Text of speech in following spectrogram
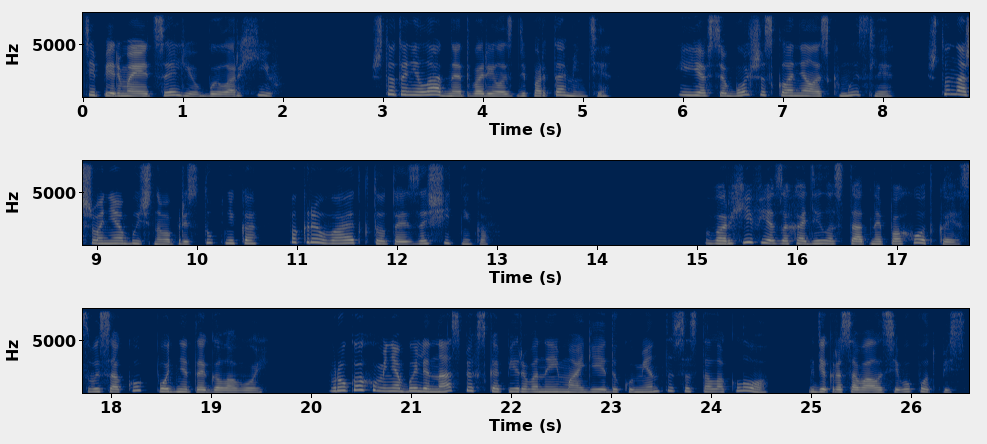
Теперь моей целью был архив. Что-то неладное творилось в департаменте, и я все больше склонялась к мысли, что нашего необычного преступника покрывает кто-то из защитников. В архив я заходила статной походкой с высоко поднятой головой. В руках у меня были наспех скопированные магией документы со стола Кло, где красовалась его подпись.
